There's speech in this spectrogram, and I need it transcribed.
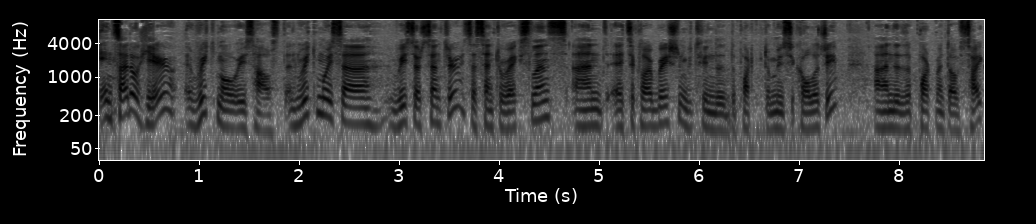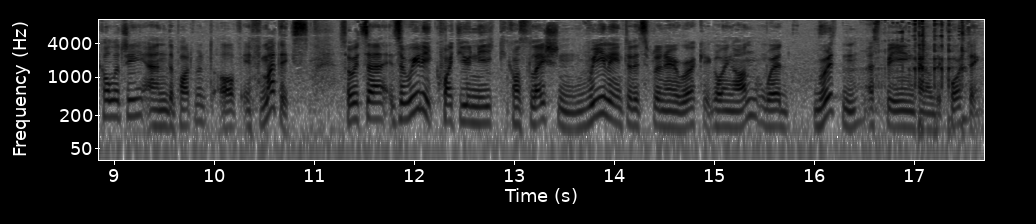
Inside of here, Ritmo is housed, and Ritmo is a research center. It's a center of excellence, and it's a collaboration between the Department of Musicology and the Department of Psychology and Department of Informatics. So it's a it's a really quite unique constellation, really interdisciplinary work going on, with rhythm as being kind of the core thing.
